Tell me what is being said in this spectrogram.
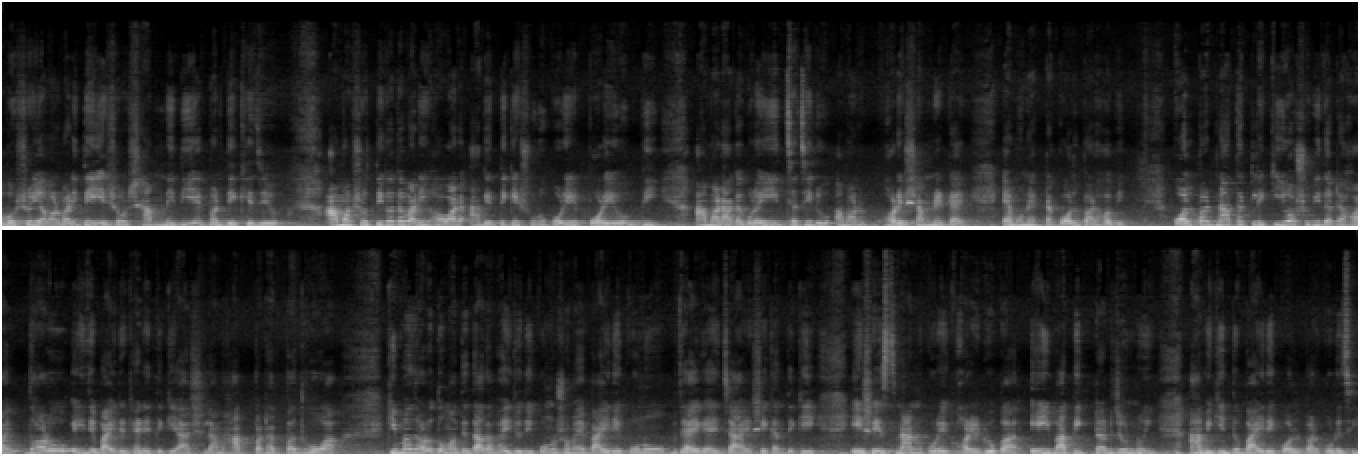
অবশ্যই আমার বাড়িতে এসো, সামনে দিয়ে একবার দেখে যেও। আমার সত্যি কথা বাড়ি হওয়ার আগের থেকে শুরু করে পরে অবধি আমার আগাগোড়াই ইচ্ছা ছিল আমার ঘরের সামনেটায় এমন একটা কলপার হবে। কলপাট না থাকলে কি অসুবিধাটা হয়? ধরো এই যে বাইরে ঠেরে থেকে আসলাম, হাত পা পা ধোয়া কিংবা ধরো তোমাদের দাদাভাই যদি কোনো সময় বাইরে কোনো জায়গায় যায়, সেখান থেকে এসে স্নান করে ঘরে ঢোকা, এই বাতিকটার জন্যই আমি কিন্তু বাইরে কলপার করেছি।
